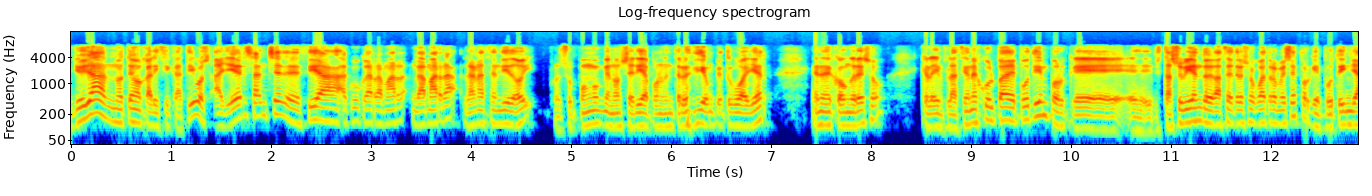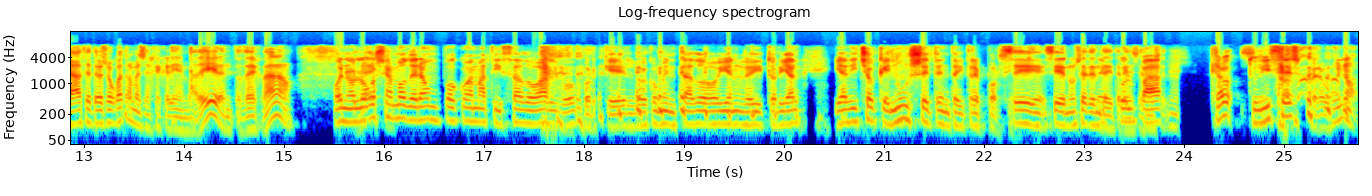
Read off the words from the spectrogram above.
yo ya no tengo calificativos. Ayer Sánchez decía a Cuca Gamarra, la han ascendido hoy, pues supongo que no sería por la intervención que tuvo ayer en el Congreso, que la inflación es culpa de Putin porque eh, está subiendo desde hace tres o cuatro meses porque Putin ya hace tres o cuatro meses que quería invadir. Entonces, claro. Bueno, luego se ha moderado un poco, ha matizado algo, porque lo he comentado hoy en el editorial, y ha dicho que en un 73%. Sí, sí, en un 73%. Claro, tú dices, pero bueno,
